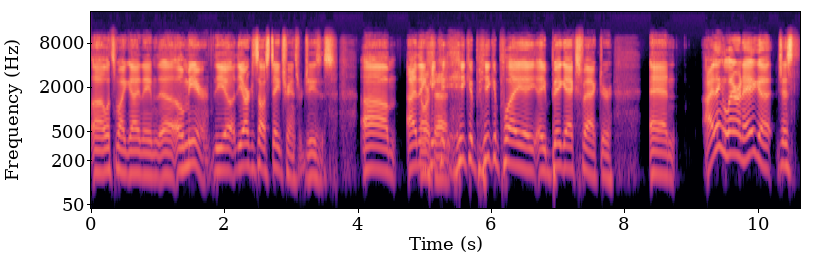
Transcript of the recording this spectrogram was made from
Uh, what's my guy named uh, Omier, the uh, the Arkansas State transfer. Jesus, um, I think he could, he could he could play a, a big X factor, and I think Larrañaga just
